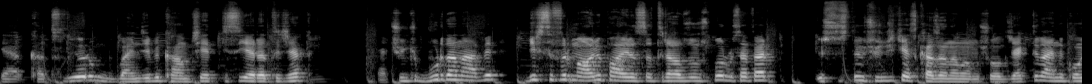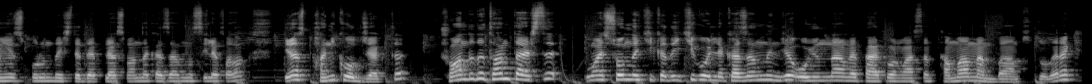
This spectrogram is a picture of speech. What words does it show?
Ya katılıyorum. Bence bir kamçı etkisi yaratacak. Ya çünkü buradan abi 1-0 mağlup ayrılsa Trabzonspor bu sefer üst üste üçüncü kez kazanamamış olacaktı. Ve hani Konya Spor'un da işte deplasmanda kazanmasıyla falan biraz panik olacaktı. Şu anda da tam tersi bu maç son dakikada iki golle kazanılınca oyundan ve performanstan tamamen bağımsız olarak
